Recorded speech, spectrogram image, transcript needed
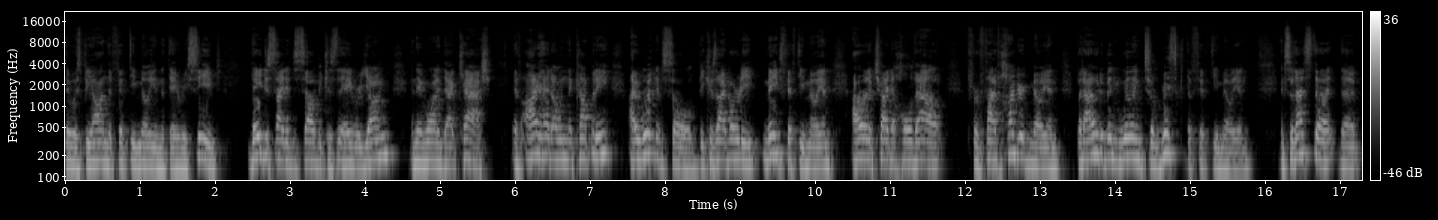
that was beyond the 50 million that they received? They decided to sell because they were young and they wanted that cash. If I had owned the company, I wouldn't have sold because I've already made 50 million. I would have tried to hold out for 500 million, but I would have been willing to risk the 50 million. And so that's the the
